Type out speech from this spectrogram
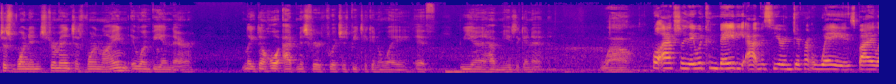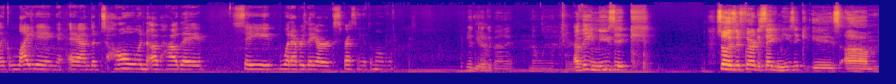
just one instrument, just one line, it wouldn't be in there. Like, the whole atmosphere would just be taken away if we didn't have music in it. Wow. Well, actually, they would convey the atmosphere in different ways by like lighting and the tone of how they say whatever they are expressing at the moment. You Yeah. think about it. No way. I think music. So is it fair to say music is um,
